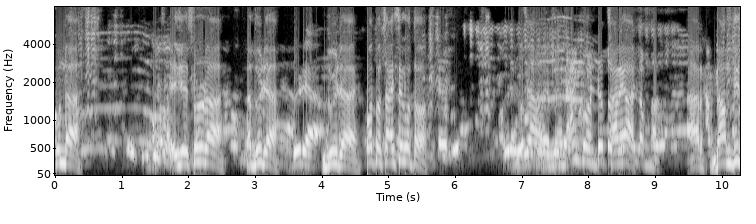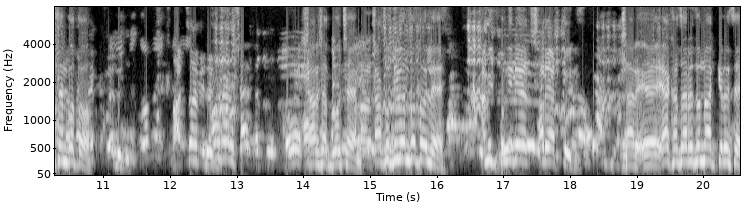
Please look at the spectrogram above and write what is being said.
কোনটা? এই যে ছোটটা না দুইটা? দুইটা। দুইটা। কত? চাইছে কত? সাড়ে আট। আর দাম দিছেন কত? সাড়ে সাত বলছেন। কাকু দিবেন কত হইলে? আমি পনিরে সাড়ে আট করে সাড়ে এক হাজারের জন্য আটকে রয়েছে।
